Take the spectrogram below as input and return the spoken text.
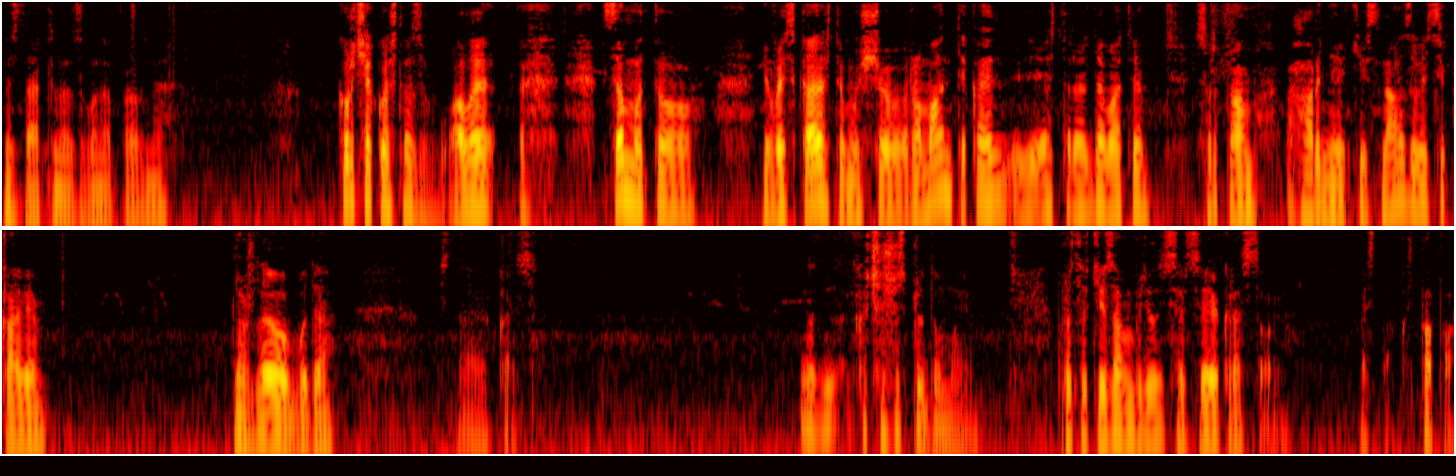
Не знаю, як назву, напевне. Коротше, якось назву. Але в цьому то я весь кайф, тому що романтика, я стараюсь давати сортам гарні якісь назви цікаві. Можливо, буде не знаю, якась. Ну, хоча щось придумаю. Просто хотів з вами поділитися цією красою. Ось так ось, па-па.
